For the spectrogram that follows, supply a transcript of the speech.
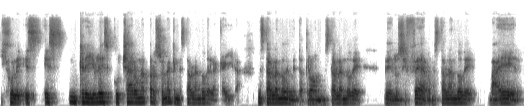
híjole, es, es increíble escuchar a una persona que me está hablando de la caída, me está hablando de Metatron, me está hablando de, de Lucifer, me está hablando de Bael,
